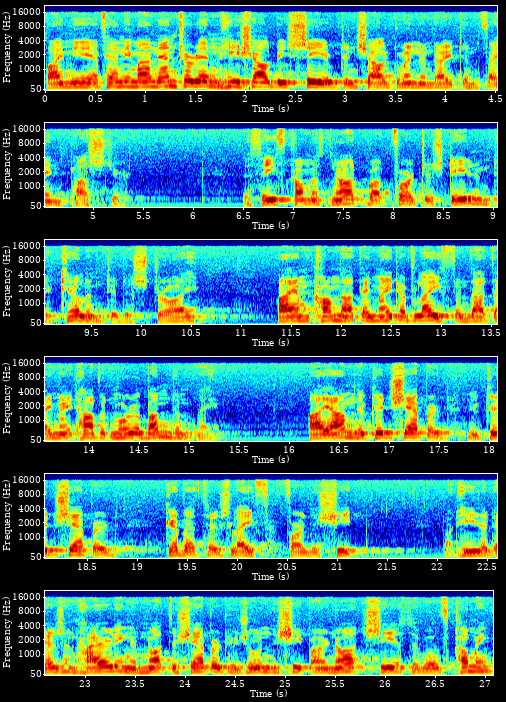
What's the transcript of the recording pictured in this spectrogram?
By me, if any man enter in, he shall be saved, and shall go in and out and find pasture. The thief cometh not but for to steal and to kill and to destroy. I am come that they might have life, and that they might have it more abundantly. I am the good shepherd. The good shepherd giveth his life for the sheep. But he that is an hireling and not the shepherd, whose own the sheep are not, seeth the wolf coming,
